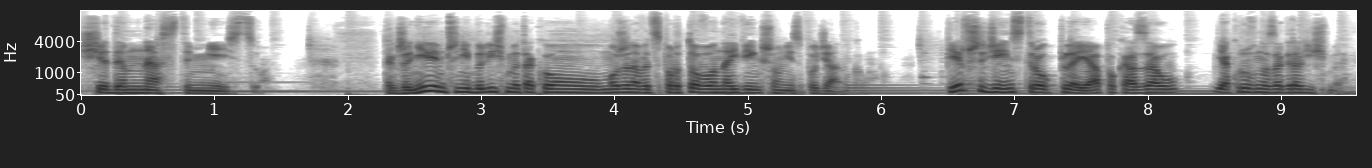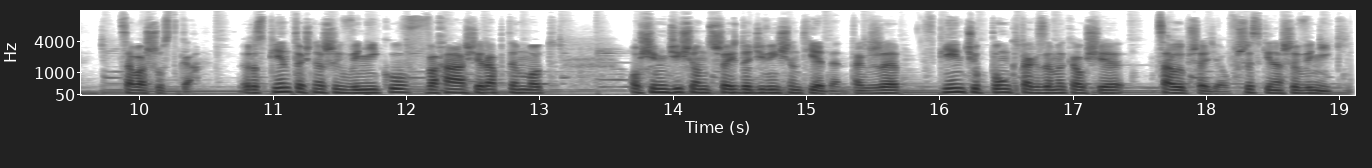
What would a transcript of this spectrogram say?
17 miejscu. Także nie wiem, czy nie byliśmy taką, może nawet sportowo, największą niespodzianką. Pierwszy dzień stroke playa pokazał, jak równo zagraliśmy. Cała szóstka. Rozpiętość naszych wyników wahała się raptem od 86 do 91, także w pięciu punktach zamykał się cały przedział, wszystkie nasze wyniki.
